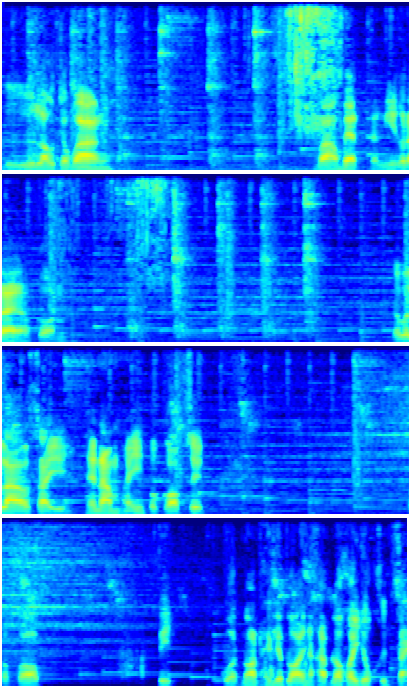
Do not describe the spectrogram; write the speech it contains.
หรือเราจะวาง วางแบตอย่างนี้ก็ได้ครับก่อน แล้วเวลาใส่แนะนำให้ประกอบเสร็จ ประกอบปิดกวดน็อตให้เรียบร้อยนะครับ แล้วค่อยยกขึ้นใส่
